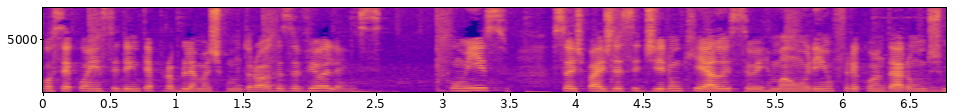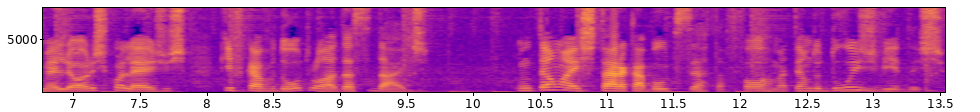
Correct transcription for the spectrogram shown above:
por ser conhecida em ter problemas com drogas e violência. Com isso, seus pais decidiram que ela e seu irmão iriam frequentar um dos melhores colégios que ficava do outro lado da cidade. Então a Star acabou, de certa forma, tendo duas vidas,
